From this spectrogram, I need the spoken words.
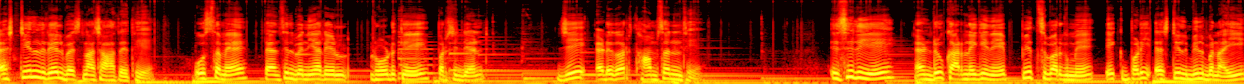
स्टील रेल बेचना चाहते थे। उस समय पेंसिल्वेनिया रेल रोड के प्रेसिडेंट जे एडगर थॉमसन थे। इसीलिए एंड्रू कार्नेगी ने पिट्सबर्ग में एक बड़ी स्टील मिल बनाई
